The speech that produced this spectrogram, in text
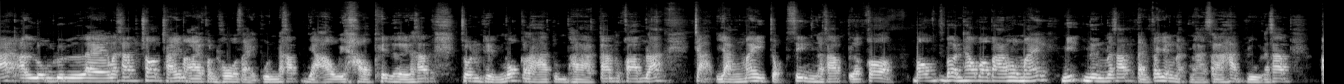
าร์กอารมณ์รุนแรงนะครับ ชอบใช้มายคอนโทรใส่คุณนะครับ ยาวๆไปเลยนะครับ จนถึงมกราตุมภากรรมความรักจะยังไม่จบสิ้นนะครับ แล้วก็เบาบรรเทาเบาบางลงไหมนิดนึงนะครับ แต่ก็ยังหนักหนาสาหัสอยู่นะครับ ไป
